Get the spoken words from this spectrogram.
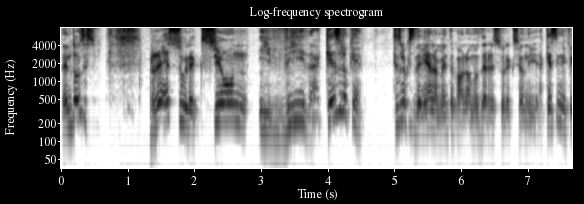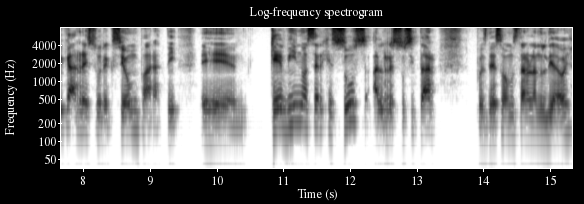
Entonces, resurrección y vida. ¿Qué es lo que ¿Qué es lo que se te viene a la mente cuando hablamos de resurrección y vida? ¿Qué significa resurrección para ti? Eh, ¿Qué vino a hacer Jesús al resucitar? Pues de eso vamos a estar hablando el día de hoy.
